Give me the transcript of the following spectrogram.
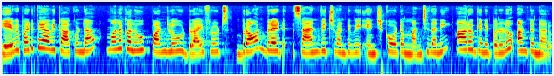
ఏవి పడితే అవి కాకుండా మొలకలు పండ్లు dry fruits brown bread sandwich వంటివి ఎంచుకోవటం మంచిదని ఆరోగ్య నిపుణులు అంటున్నారు.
